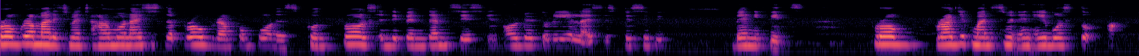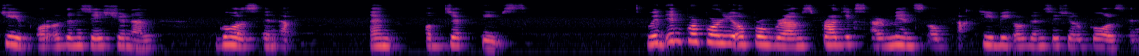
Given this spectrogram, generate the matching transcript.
Program management harmonizes the program components, controls, and dependencies in order to realize specific benefits. Pro- project management enables to achieve or organizational goals and, and objectives. Within portfolio of programs, projects are means of achieving organizational goals and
